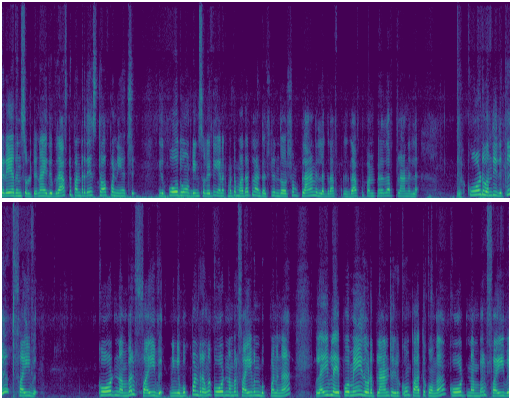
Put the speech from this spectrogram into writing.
கிடையாதுன்னு சொல்லிட்டு நான் இது கிராஃப்ட் பண்ணுறதே ஸ்டாப் பண்ணியாச்சு. இது போதும் அப்படின்னு சொல்லிட்டு எனக்கு மட்டும் மதர் பிளான்ட் வச்சுட்டு இந்த வருஷம் பிளான் இல்லை. கிராஃப்ட் கிராஃப்ட் பண்ணுறதா பிளான் இல்லை. கோடு வந்து இதுக்கு ஃபைவ் கோட் நம்பர் ஃபைவ் நீங்கள் புக் பண்ணுறவங்க கோட் நம்பர் ஃபைவ்னு புக் பண்ணுங்கள் லைவில் எப்போவுமே இதோட பிளான்ட் இருக்கும். பார்த்துக்கோங்க. கோட் நம்பர் ஃபைவ்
